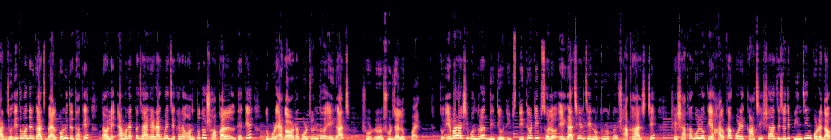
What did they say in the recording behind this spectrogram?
আর যদি তোমাদের গাছ ব্যালকনিতে থাকে, তাহলে এমন একটা জায়গায় রাখবে যেখানে অন্তত সকাল থেকে দুপুর এগারোটা পর্যন্ত এই গাছ সূর্যালোক পায়। তো এবার আসি বন্ধুরা দ্বিতীয় টিপস। দ্বিতীয় টিপস হলো এই গাছের যে নতুন নতুন শাখা আসছে, সেই শাখাগুলোকে হালকা করে কাঁচির সাহায্যে যদি পিঞ্চিং করে দাও,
